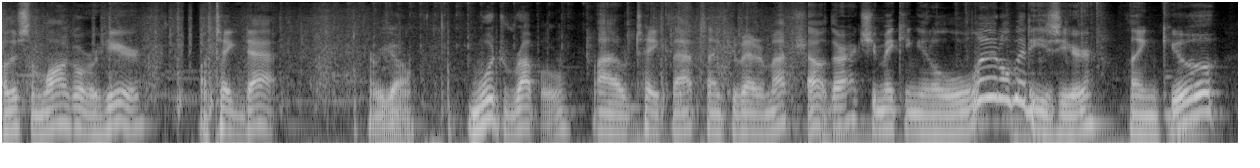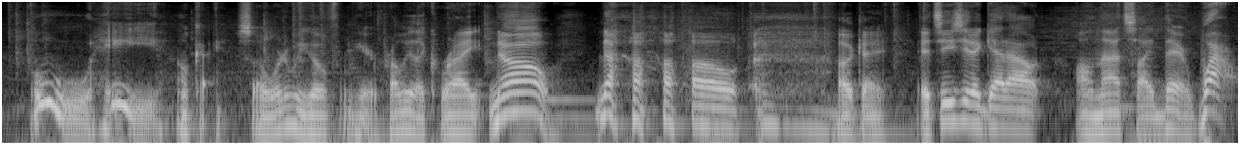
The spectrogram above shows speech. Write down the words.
Oh, there's some log over here. I'll take that. There we go. Wood rubble. I'll take that. Thank you very much. Oh, they're actually making it a little bit easier. Thank you. Ooh, hey. Okay, so where do we go from here? Probably like right... No! No! Okay, it's easy to get out on that side there. Wow!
